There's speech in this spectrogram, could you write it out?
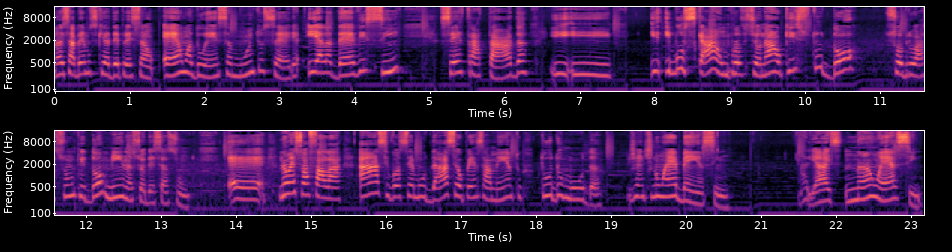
Nós sabemos que a depressão é uma doença muito séria e ela deve sim ser tratada e, e, e buscar um profissional que estudou sobre o assunto e domina sobre esse assunto. É, não é só falar, ah, se você mudar seu pensamento, tudo muda. Gente, não é bem assim. Aliás, não é assim.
